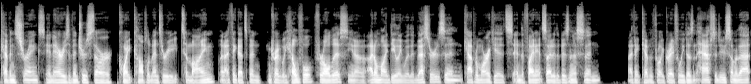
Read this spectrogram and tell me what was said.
Kevin's strengths and areas of interest are quite complementary to mine. And I think that's been incredibly helpful for all this. You know, I don't mind dealing with investors and capital markets and the finance side of the business. And I think Kevin probably gratefully doesn't have to do some of that.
